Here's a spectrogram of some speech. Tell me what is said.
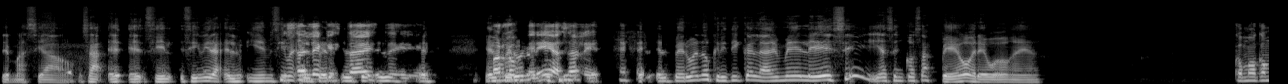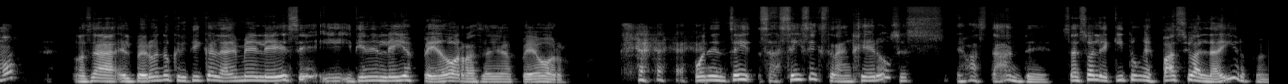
Demasiado. O sea, si, mira, el, y encima. sale que está este. Marlon Perea sale. El, peruano critica la MLS y hacen cosas peores, weón, allá. ¿Cómo, cómo? O sea, el peruano critica la MLS y, tienen leyes pedorras allá, peor. Ponen seis, o sea, seis extranjeros, es, es, bastante. O sea, eso le quita un espacio al Dair, pues.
